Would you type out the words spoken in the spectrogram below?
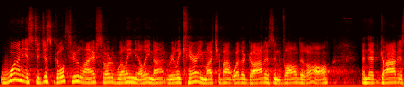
One is to just go through life sort of willy nilly, not really caring much about whether God is involved at all, and that God is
